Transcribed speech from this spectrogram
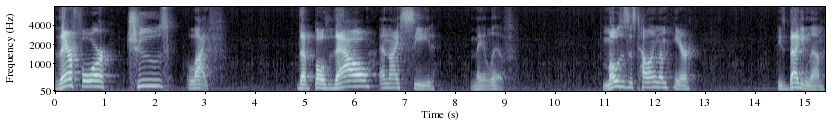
Therefore, choose life, that both thou and thy seed may live. Moses is telling them here, he's begging them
